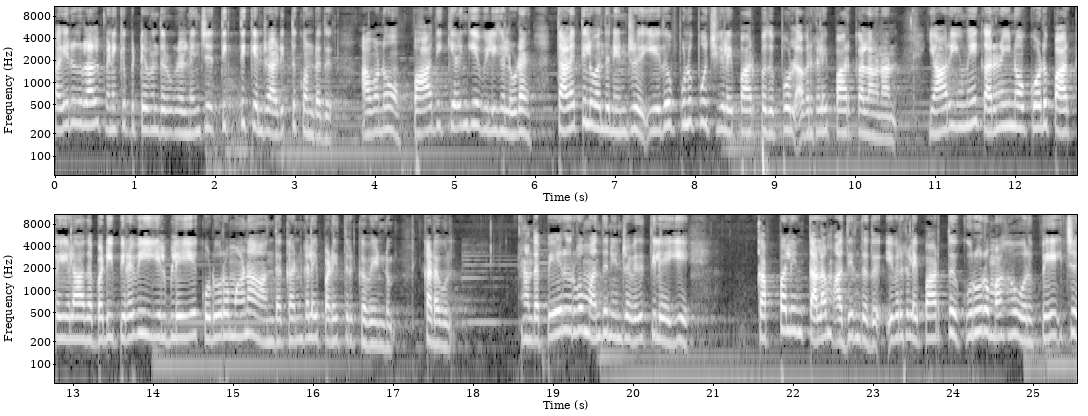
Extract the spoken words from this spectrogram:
கயிறுகளால் பிணைக்கப்பட்டிருந்தவர்கள் நெஞ்சு திக் திக் என்று அடித்து கொண்டது. அவனோ பாதி கிறங்கிய விழிகளுடன் தளத்தில் வந்து நின்று ஏதோ புழுப்பூச்சிகளை பார்ப்பது போல் அவர்களை பார்க்கலானான். யாரையுமே கருணை நோக்கோடு பார்க்க இயலாதபடி பிறவி இயல்பிலேயே கொடூரமான அந்த கண்களை படைத்திருக்க வேண்டும். கடவுள். அந்த பேருருவம் வந்து நின்ற விதத்திலேயே கப்பலின் தளம் அதிர்ந்தது. இவர்களை பார்த்து குரூரமாக ஒரு பேச்சு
